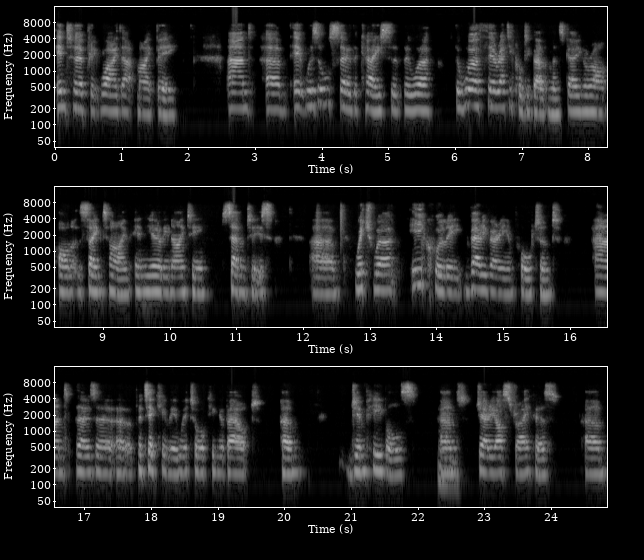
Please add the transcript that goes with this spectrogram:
interpret why that might be. And um, it was also the case that there were there were theoretical developments going on, on at the same time in the early 1970s, um, which were equally very, very important. And those are uh, particularly, we're talking about um, Jim Peebles mm. and Jerry Ostriker's um,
